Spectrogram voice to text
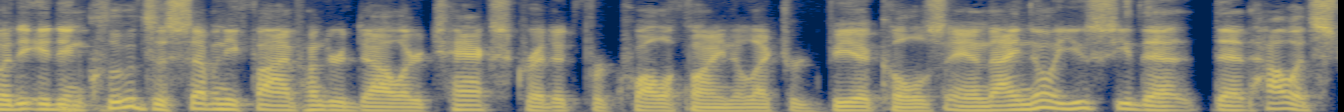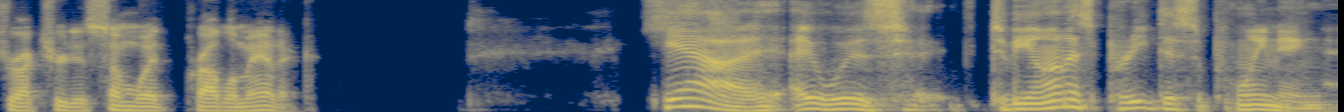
but it includes a $7,500 tax credit for qualifying electric vehicles. And I know you see that that how it's structured is somewhat problematic. Yeah, it was, to be honest, pretty disappointing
